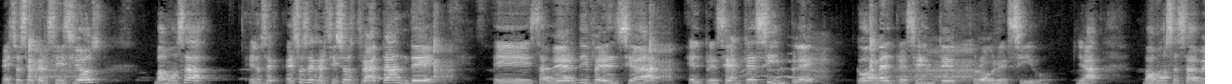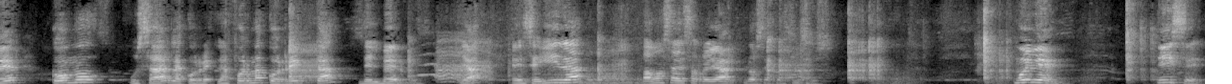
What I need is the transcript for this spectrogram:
Estos ejercicios, vamos a... Estos ejercicios tratan de eh, saber diferenciar el presente simple con el presente progresivo, ¿ya? Vamos a saber cómo usar la, la forma correcta del verbo, ¿ya? Enseguida vamos a desarrollar los ejercicios. Muy bien. Dice,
